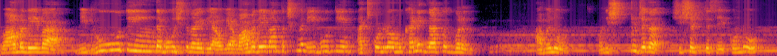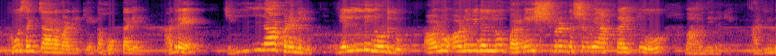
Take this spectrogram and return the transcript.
ವಾಮದೇವ ವಿಭೂತಿಯಿಂದ ಭೂಷಿತನಾಗಿದೆ ಯಾವ ವಾಮದೇವ ಅಂದ ತಕ್ಷಣ ವಿಭೂತಿ ಹಚ್ಕೊಂಡಿರೋ ಮುಖನೇ ಜ್ಞಾಪಕಕ್ಕೆ ಬರೋದು. ಅವನು ಒಂದಿಷ್ಟು ಜನ ಶಿಷ್ಯರ ಜೊತೆ ಸೇರಿಕೊಂಡು ಭೂ ಸಂಚಾರ ಮಾಡಲಿಕ್ಕೆ ಅಂತ ಹೋಗ್ತಾನೆ. ಆದರೆ ಎಲ್ಲ ಕಡೆನಲ್ಲೂ ಎಲ್ಲಿ ನೋಡಿದ್ರು ಅಣು ಅಣುವಿನಲ್ಲೂ ಪರಮೇಶ್ವರನ ದರ್ಶನವೇ ಆಗ್ತಾ ಇತ್ತು ವಾಮದೇವರಿಗೆ. ಆದ್ದರಿಂದ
